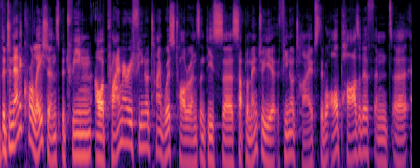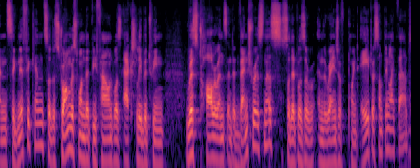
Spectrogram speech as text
the genetic correlations between our primary phenotype risk tolerance and these uh, supplementary phenotypes, they were all positive and, uh, and significant. So the strongest one that we found was actually between risk tolerance and adventurousness. So that was a, in the range of 0.8 or something like that.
